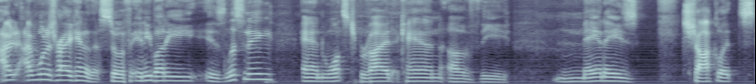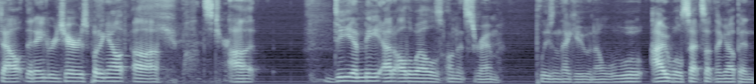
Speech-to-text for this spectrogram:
I I want to try a can of this. So if anybody is listening and wants to provide a can of the mayonnaise chocolate stout that Angry Chair is putting out, uh, Monster. uh, DM me at all the wells on Instagram, please and thank you, and I will I will set something up and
